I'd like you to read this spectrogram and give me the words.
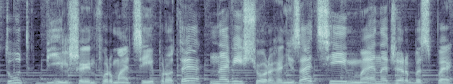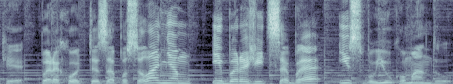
тут більше інформації про те, навіщо організації менеджер безпеки. Переходьте за посиланням і бережіть себе і свою команду.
